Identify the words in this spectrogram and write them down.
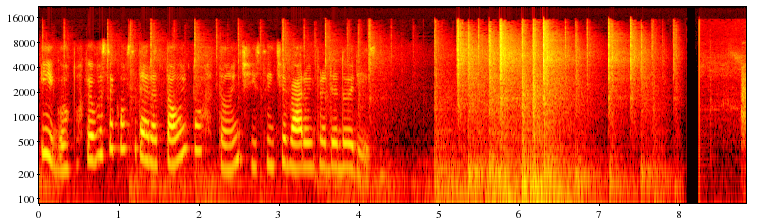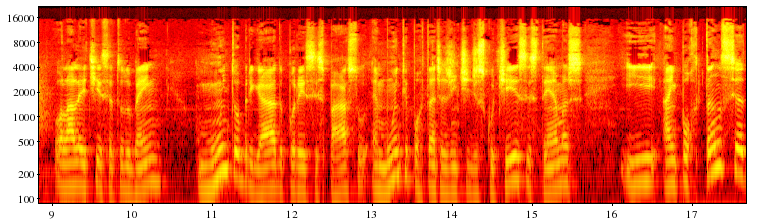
Igor, por que você considera tão importante incentivar o empreendedorismo? Olá Letícia, tudo bem? Muito obrigado por esse espaço. É muito importante a gente discutir esses temas e a importância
